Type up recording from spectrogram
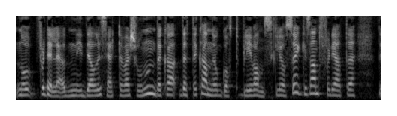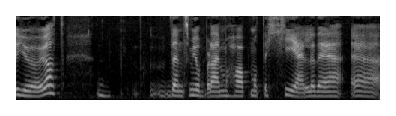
nå forteller jeg den idealiserte versjonen. Det kan, dette kan jo godt bli vanskelig også, ikke sant? Fordi det, det gjør jo at den som jobber der, må ha på en måte hele det eh,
